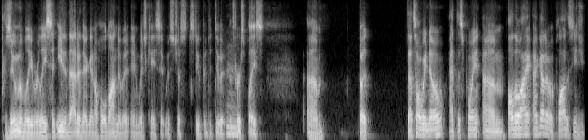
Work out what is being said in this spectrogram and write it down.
presumably release it. Either that or they're going to hold on to it, in which case it was just stupid to do it in the Mm. first place. Um, but that's all we know at this point. Um, although I, I got to applaud the CG,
